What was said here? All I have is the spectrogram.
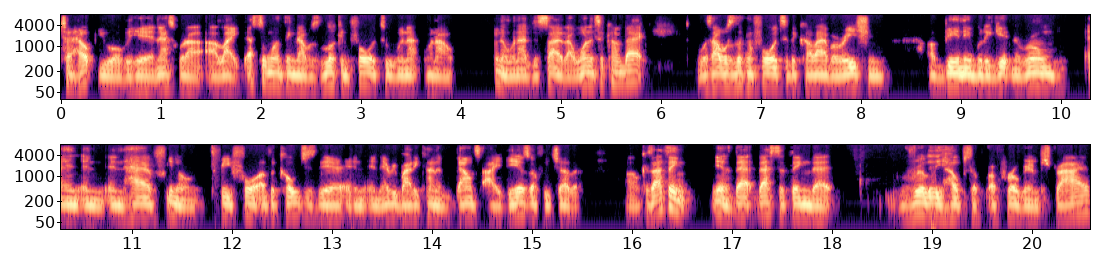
to help you over here, and that's what I, I like. That's the one thing that I was looking forward to when I when I you know when I decided I wanted to come back was I was looking forward to the collaboration of being able to get in the room and and and have you know three four other coaches there and, and everybody kind of bounce ideas off each other because um, I think you know that that's the thing that really helps a, a program strive.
